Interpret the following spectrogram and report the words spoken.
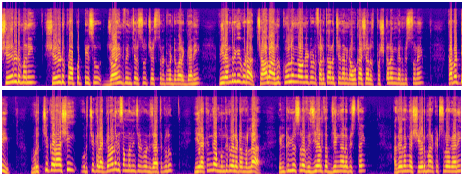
shared money shared properties joint ventures చేస్తున్నటువంటి వారికి కానీ వీరందరికీ కూడా చాలా అనుకూలంగా ఉండేటువంటి ఫలితాలు వచ్చేదానికి అవకాశాలు పుష్కలంగా కనిపిస్తున్నాయి. కాబట్టి వృశ్చిక రాశి వృశ్చిక లగ్నానికి సంబంధించినటువంటి జాతకులు ఈ రకంగా ముందుకు వెళ్ళటం వల్ల ఇంటర్వ్యూస్లో విజయాలు తథ్యంగా లభిస్తాయి. అదేవిధంగా షేర్ మార్కెట్స్లో కానీ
